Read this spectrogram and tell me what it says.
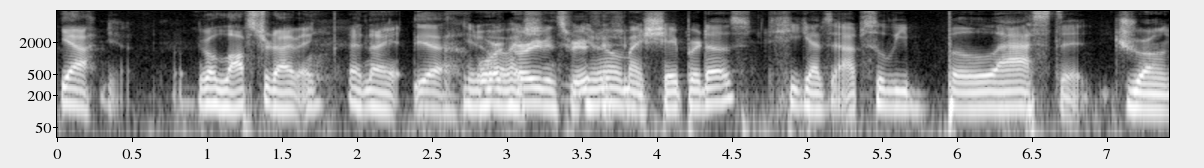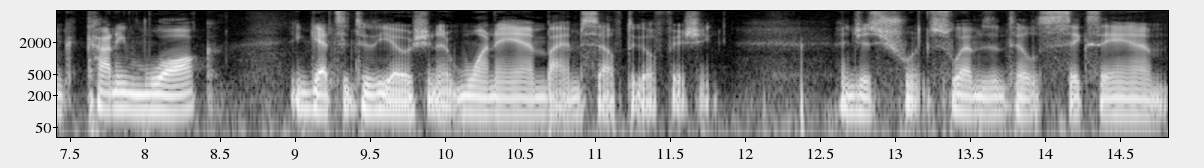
Yeah. Yeah. You go lobster diving at night. Yeah. You know or, what my, or even spearfishing. You know what my shaper does? He gets absolutely blasted, drunk, can't even walk, and gets into the ocean at 1 a.m. by himself to go fishing, and just sh- swims until 6 a.m.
